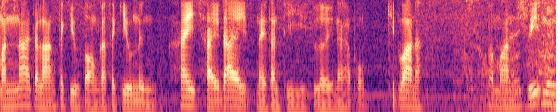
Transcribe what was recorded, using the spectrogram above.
มันน่าจะล้างสกิล2กับสกิล1ให้ใช้ได้ในทันทีเลยนะครับผมคิดว่านะ ประมาณวิหนึ่ง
